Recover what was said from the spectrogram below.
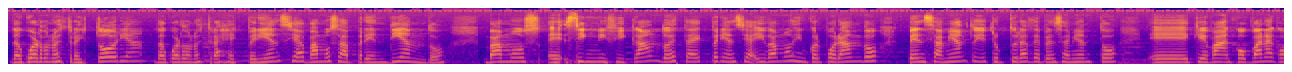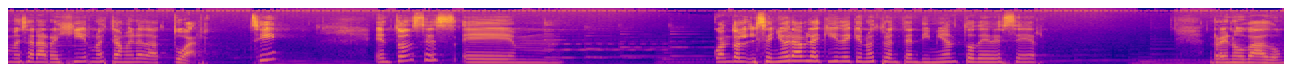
De acuerdo a nuestra historia, de acuerdo a nuestras experiencias, vamos aprendiendo, vamos eh, significando esta experiencia y vamos incorporando pensamientos y estructuras de pensamiento eh, que van, van, a comenzar a regir nuestra manera de actuar. ¿Sí? Entonces, em, cuando el Señor habla aquí de que nuestro entendimiento debe ser renovado.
